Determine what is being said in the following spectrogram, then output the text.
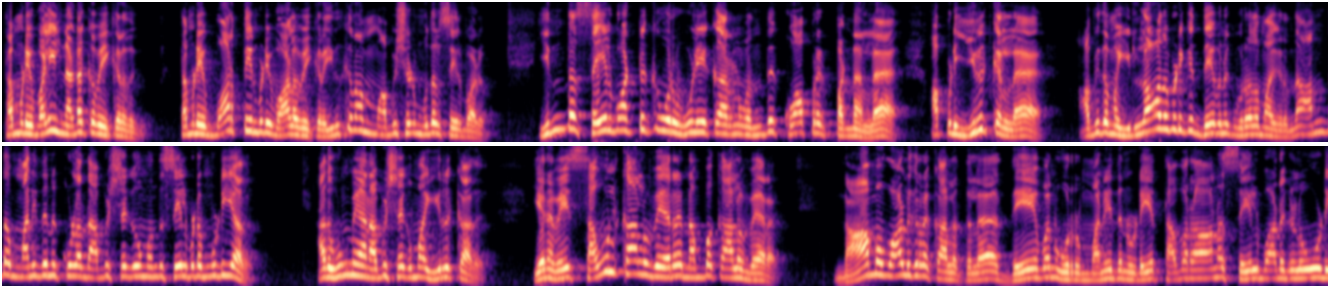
தம்முடைய வழியில் நடக்க வைக்கிறது. தம்முடைய வார்த்தையின்படி வாழ வைக்கிறது. இதுக்கு தான் அபிஷேகம் முதல் செயல்பாடு. இந்த செயல்பாட்டுக்கு ஒரு ஊழியக்காரன் வந்து கோஆப்ரேட் பண்ணலை அப்படி இருக்கல்ல அவிதமாக இல்லாதபடிக்கு தேவனுக்கு விரோதமாக இருந்தால் அந்த மனிதனுக்குள்ள அந்த அபிஷேகம் வந்து செயல்பட முடியாது. அது உண்மையான அபிஷேகமாக இருக்காது. எனவே சவுல் காலம் வேறு நம்ம காலம் வேற. நாம் வாழுகிற காலத்தில் தேவன் ஒரு மனிதனுடைய தவறான செயல்பாடுகளோடு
